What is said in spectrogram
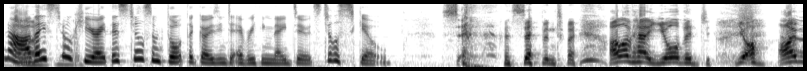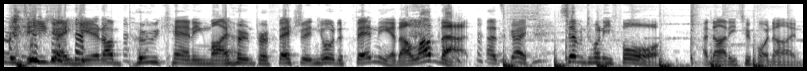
UFC. No, they still curate. There's still some thought that goes into everything they do. It's still a skill. Seven twenty. I love how you're the you're, I'm the DJ here, and I'm poo canning my own profession. and You're defending it. I love that. That's great. Seven twenty four at ninety two point nine.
